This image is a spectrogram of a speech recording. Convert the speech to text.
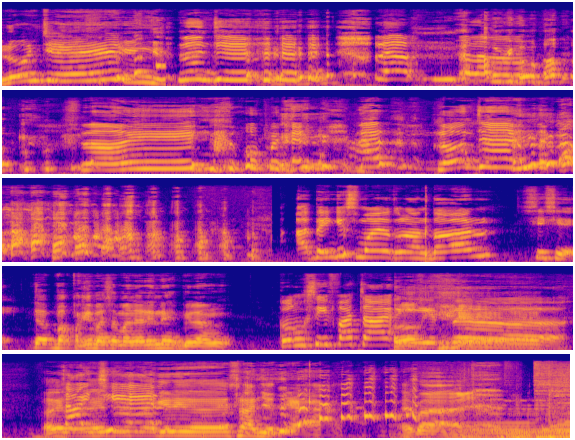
Lonceng. gitu. lanjut lah kalau like komen dan lonceng ah, thank you semua yang telah nonton Sisi Kita pakai bahasa Mandarin deh, bilang Gong si facai Oke. gitu Oke, Cien. lagi selanjutnya. Bye bye.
